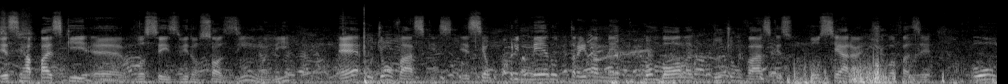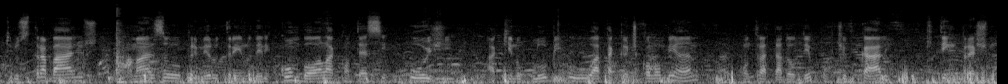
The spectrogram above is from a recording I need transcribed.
Esse rapaz que é, vocês viram sozinho ali é o John Vasquez. Esse é o primeiro treinamento com bola do John Vasquez no Ceará. Ele chegou a fazer outros trabalhos, mas o primeiro treino dele com bola acontece hoje aqui no clube. O atacante colombiano, contratado ao Deportivo Cali, que tem empréstimo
